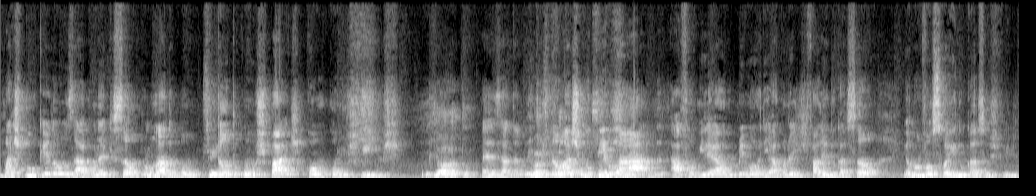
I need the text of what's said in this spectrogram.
Mas por que não usar a conexão para o lado bom? Sim. Tanto com os pais como com os filhos. Exato. É, exatamente. Eu então, acho que o pilar, a família é algo primordial. Quando a gente fala em educação, eu não vou só educar seus filhos,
